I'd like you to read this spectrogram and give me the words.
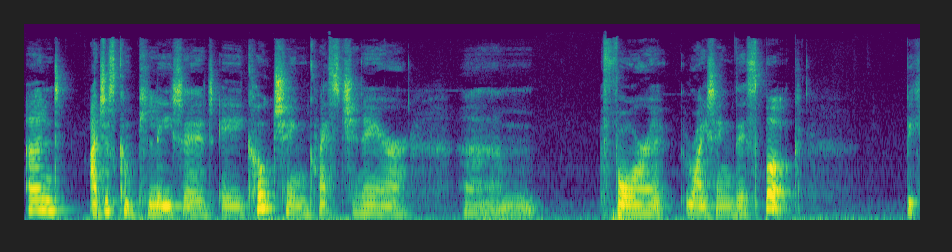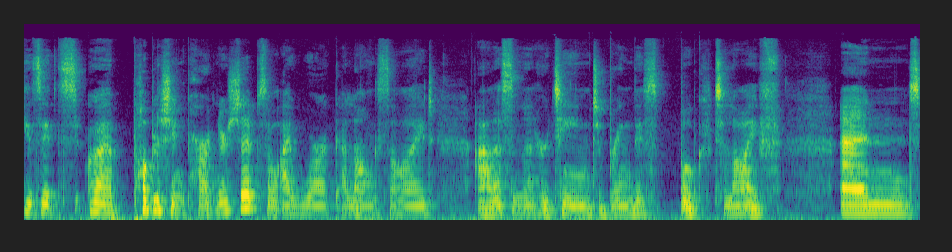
And I just completed a coaching questionnaire um, for writing this book because it's a publishing partnership. So I work alongside Alison and her team to bring this book to life. And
